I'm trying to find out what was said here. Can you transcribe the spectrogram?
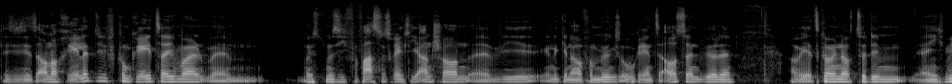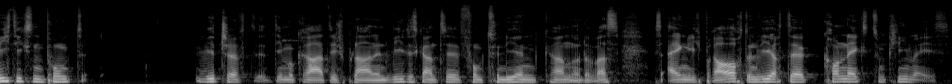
das ist jetzt auch noch relativ konkret, sage ich mal, ähm, müsste man sich verfassungsrechtlich anschauen, äh, wie eine genaue Vermögensobergrenze aussehen würde. Aber jetzt komme ich noch zu dem eigentlich wichtigsten Punkt, Wirtschaft demokratisch planen, wie das Ganze funktionieren kann oder was es eigentlich braucht und wie auch der Konnex zum Klima ist.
